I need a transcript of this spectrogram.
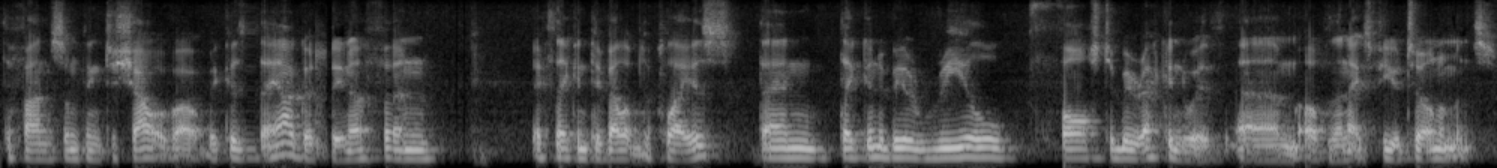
the fans something to shout about because they are good enough and if they can develop the players, then they're going to be a real force to be reckoned with um, over the next few tournaments.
